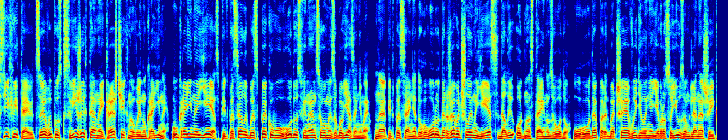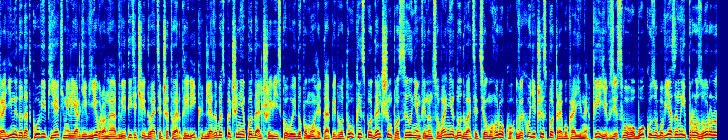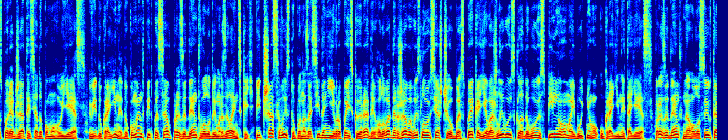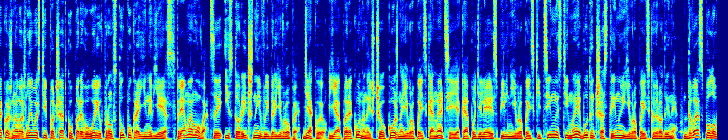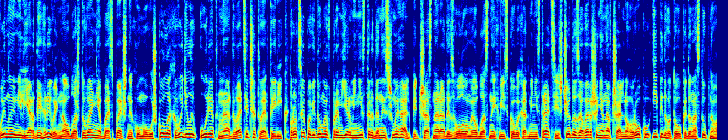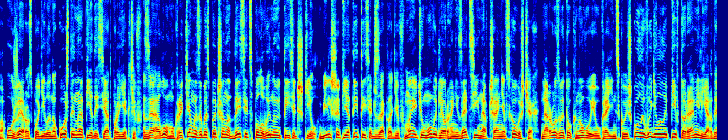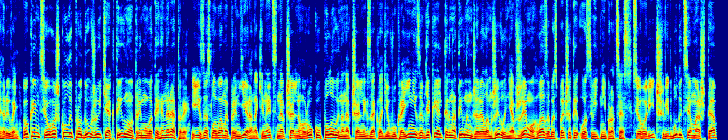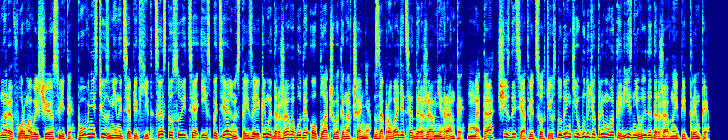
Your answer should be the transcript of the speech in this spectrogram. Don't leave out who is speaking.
Speaker 1: Всіх вітаю. Це випуск свіжих та найкращих новин України. Україна і ЄС підписали безпекову угоду з фінансовими зобов'язаннями. На підписання договору держави-члени ЄС дали одностайну згоду. Угода передбачає виділення Євросоюзом для нашої країни додаткові 5 мільярдів євро на 2024 рік для забезпечення подальшої військової допомоги та підготовки з подальшим посиленням фінансування до 27-го року, виходячи з потреб України. Київ зі свого боку зобов'язаний прозоро розпоряджатися допомогою ЄС. Від України документ підписав президент Володимир Зеленський. Під час виступу на засіданні Європейської ради голова держави висловився, що безпека є важливою складовою спільного майбутнього України та ЄС. Президент наголосив також на важливості початку переговорів про вступ України в ЄС. Пряма мова це історичний вибір Європи. Дякую. Я переконаний, що кожна європейська нація, яка поділяє спільні європейські цінності, має бути частиною європейської родини. Два з половиною мільярди гривень на облаштування безпечних умов у школах виділив уряд на 24-й рік. Про це повідомив прем'єр-міністр Денис Шмигаль під час наради з головами обласних військових адміністрацій щодо завершення навчального року і підготовки до наступного. Уже розподілено кошти на 50 проєктів. Загалом укриттями забезпечено 10,5 тисяч шкіл. Більше 5 тисяч закладів мають умови для організації навчання в сховищах. На розвиток нової української школи виділили півтора мільярди гривень. Окрім цього, школи продовжують активно отримувати генератори. І за словами прем'єра, на кінець навчального року половина навчальних закладів в Україні завдяки альтернативним джерелам живлення вже могла забезпечити освітній процес. Цьогоріч відбудеться масштабна реформа вищої освіти. Повністю зміниться підхід. Це стосується і спеціальностей, за якими держава буде оплачувати навчання. Запровадяться державні гранти. Мета 60% студентів будуть отримувати різні види державної підтримки.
